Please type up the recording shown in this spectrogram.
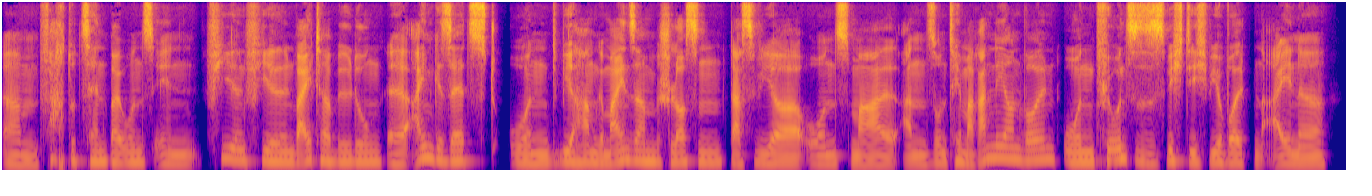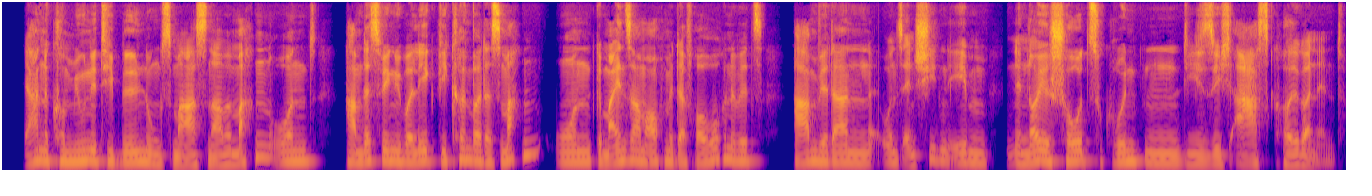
ähm, Fachdozent bei uns in vielen, vielen Weiterbildungen äh, eingesetzt. Und wir haben gemeinsam beschlossen, dass wir uns mal an so ein Thema rannähern wollen. Und für uns ist es wichtig, wir wollten eine, ja, eine Community-Bildungsmaßnahme machen und haben deswegen überlegt, wie können wir das machen? Und gemeinsam auch mit der Frau Hochnewitz haben wir dann uns entschieden, eben eine neue Show zu gründen, die sich Ask Holger nennt.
